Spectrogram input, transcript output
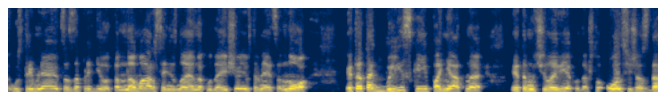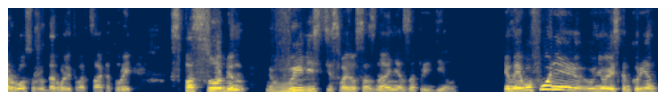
устремляются за пределы, там на Марс, я не знаю, на куда еще не устремляются, но это так близко и понятно этому человеку, да, что он сейчас дорос уже до роли Творца, который способен вывести свое сознание за пределы. И на его фоне у него есть конкурент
